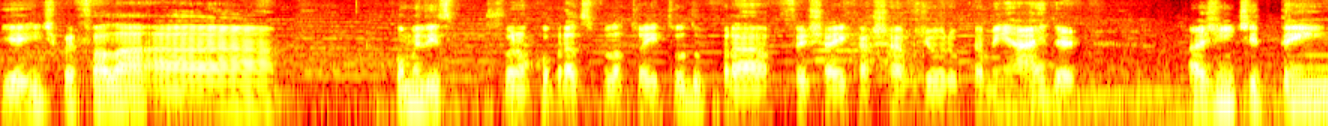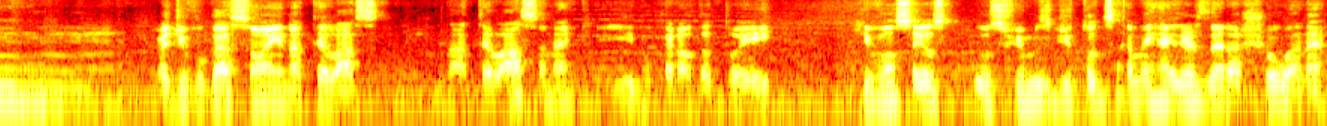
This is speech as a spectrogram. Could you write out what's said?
E a gente vai falar a, como eles foram cobrados pela Toei tudo para fechar aí com a chave de ouro Kamen Rider. A gente tem a divulgação aí na Telaça, na Telaça, né? E no canal da Toei, que vão sair os, os filmes de todos os Kamen Riders da Era Showa, né?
